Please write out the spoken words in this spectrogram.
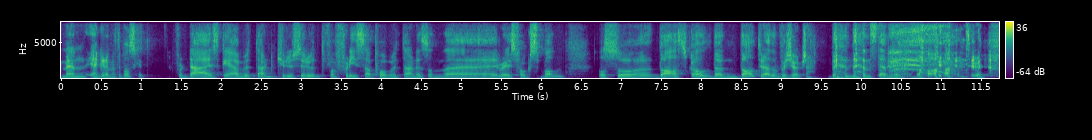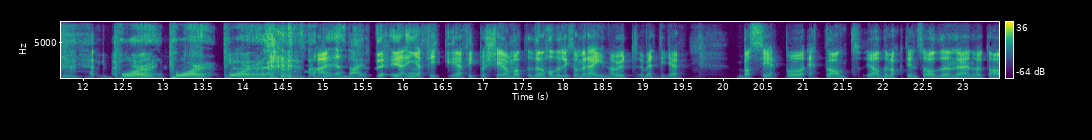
Men jeg gleder meg til påsken. For der skal jeg og mutter'n cruise rundt, få flisa på mutter'n en sånn eh, Racefox-bånd. Og så da skal den Da tror jeg den får kjørt seg. Den, den stemmen. Da tror jeg Poor, poor, poor. Nei, jeg, jeg, jeg, fikk, jeg fikk beskjed om at den hadde liksom regna ut, jeg vet ikke Basert på et eller annet jeg hadde lagt inn, så hadde den regna ut da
